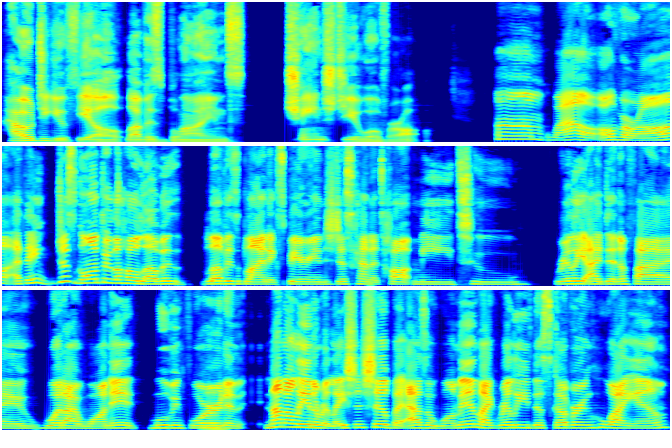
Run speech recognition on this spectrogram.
How do you feel Love is Blind changed you overall? Um, wow, overall, I think just going through the whole love is love is blind experience just kind of taught me to really identify what I wanted moving forward mm. and not only in a relationship but as a woman like really discovering who I am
